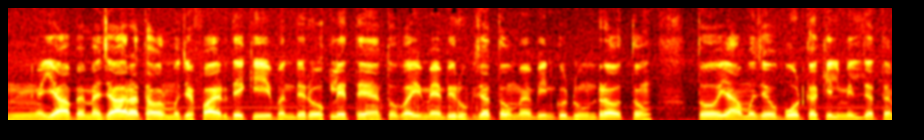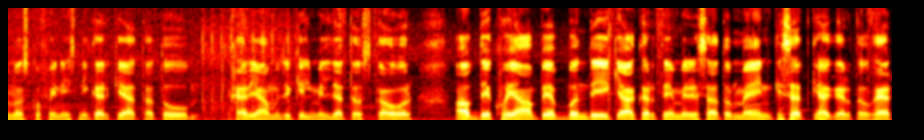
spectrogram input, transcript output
हम्म, यहाँ पे मैं जा रहा था और मुझे फायर दे के ये बंदे रोक लेते हैं तो भाई मैं भी रुक जाता हूँ मैं भी इनको ढूंढ रहा होता हूँ। तो यहाँ मुझे वो बोट का किल मिल जाता है मैं उसको फिनिश नहीं करके आता तो खैर यहाँ मुझे किल मिल जाता है उसका। और आप देखो यहाँ पे अब बंदे क्या करते हैं मेरे साथ और मैं इनके साथ क्या करता हूँ खैर।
